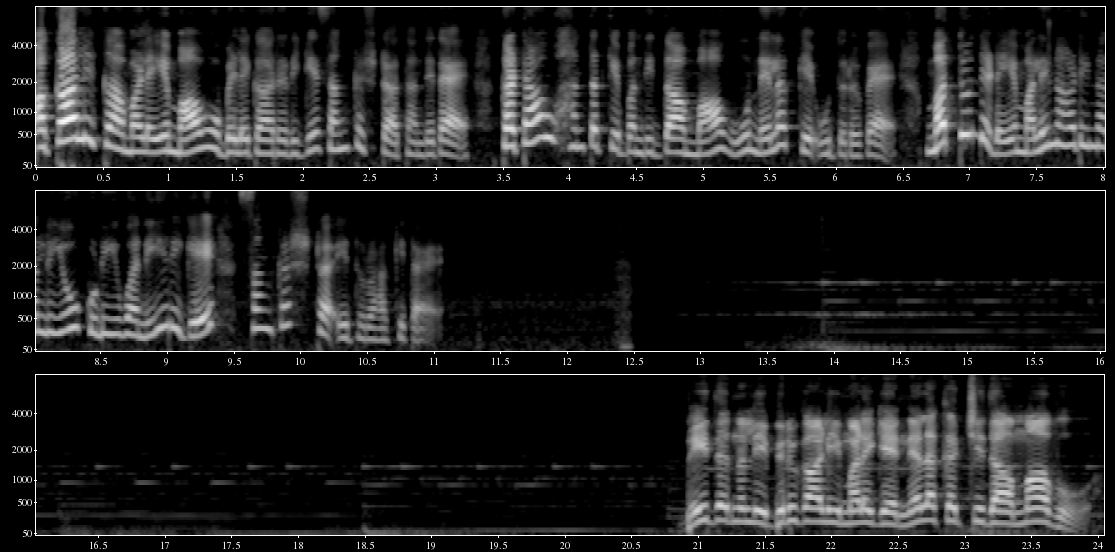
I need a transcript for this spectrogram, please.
ಅಕಾಲಿಕ ಮಳೆ ಮಾವು ಬೆಳೆಗಾರರಿಗೆ ಸಂಕಷ್ಟ ತಂದಿದೆ. ಕಟಾವು ಹಂತಕ್ಕೆ ಬಂದಿದ್ದ ಮಾವು ನೆಲಕ್ಕೆ ಉದುರಿವೆ. ಮತ್ತೊಂದೆಡೆ ಮಲೆನಾಡಿನಲ್ಲಿಯೂ ಕುಡಿಯುವ ನೀರಿಗೆ ಸಂಕಷ್ಟ ಎದುರಾಗಿದೆ. ಬೀದರ್ನಲ್ಲಿ ಬಿರುಗಾಳಿ ಮಳೆಗೆ ನೆಲಕಚ್ಚಿದ ಮಾವು.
